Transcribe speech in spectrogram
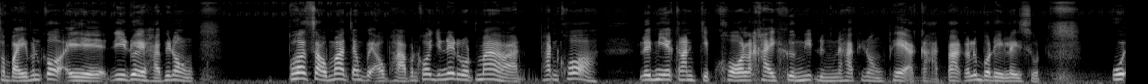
สบายมันก็เออนี่ด้วยค่ะพี่น้องพอเศร้ามาจังไปเอาผ้าพันคออยู่ในรถมาพันคอ เลยมีอาการเจ็บคอระคายเคืองนิดนึงนะคะพี่น้องแพ้อากาศปากก็เลยบ่ได้เลยสุดอุ้ย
